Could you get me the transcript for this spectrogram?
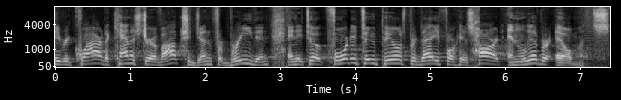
He required a canister of oxygen for breathing, and he took 42 pills per day for his heart and liver ailments.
